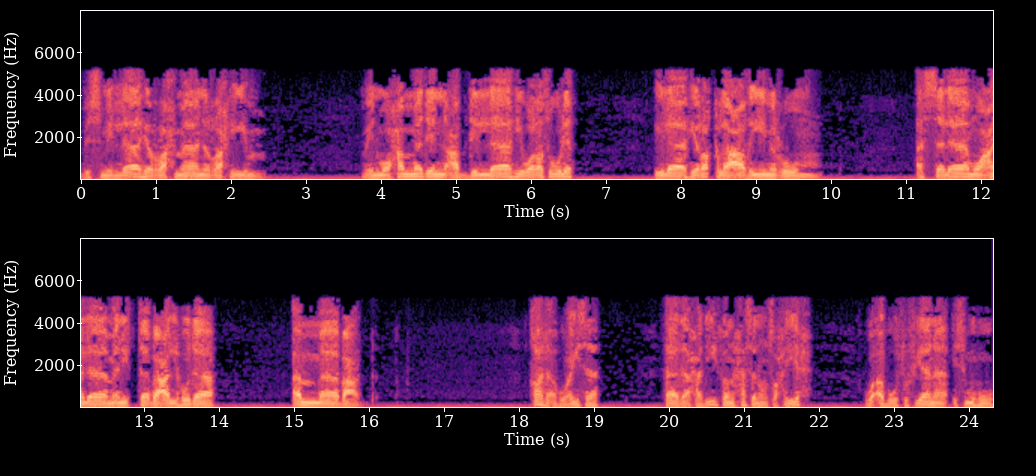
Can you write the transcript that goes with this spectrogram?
بسم الله الرحمن الرحيم. من محمد عبد الله ورسوله إلى هرقل عظيم الروم. السلام على من اتبع الهدى. أما بعد. قال أبو عيسى هذا حديث حسن صحيح وأبو سفيان اسمه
